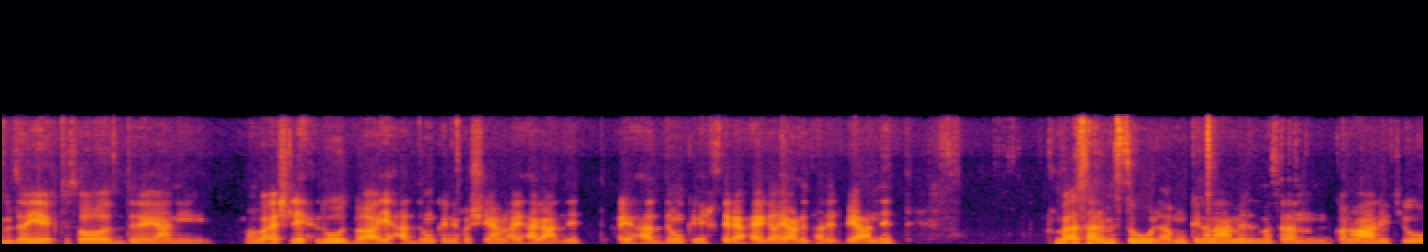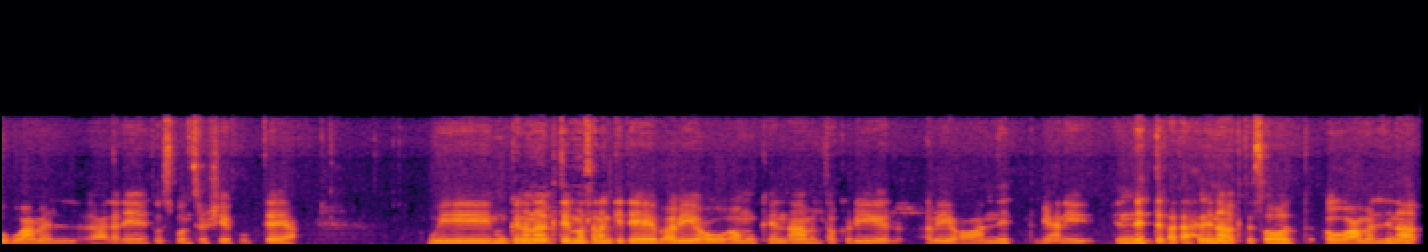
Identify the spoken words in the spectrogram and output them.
زي اقتصاد يعني ما بقاش ليه حدود بقى أي حد ممكن يخش يعمل أي حاجة على النت أي حد ممكن يخترع حاجة يعرضها للبيع على النت. بأسهل من السهولة ممكن أنا أعمل مثلا قناة على اليوتيوب وأعمل إعلانات و sponsorship وبتاع. وممكن أنا أكتب مثلا كتاب أبيعه أو ممكن أعمل تقرير. أبيعه على النت. يعني النت فتح لنا اقتصاد أو عمل لنا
